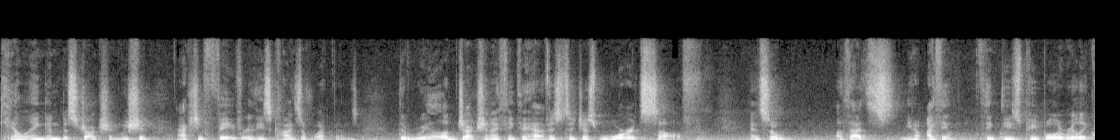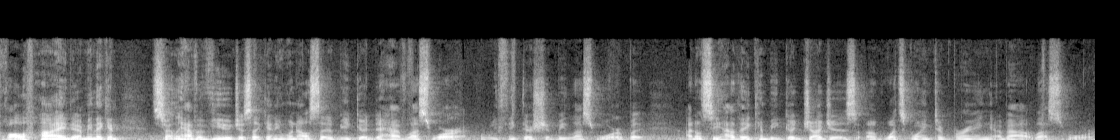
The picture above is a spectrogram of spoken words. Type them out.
killing and destruction. We should actually favor these kinds of weapons. The real objection I think they have is to just war itself. And so uh, that's, you know, I think, think these people are really qualified. I mean, they can certainly have a view just like anyone else that it'd be good to have less war. We think there should be less war, but I don't see how they can be good judges of what's going to bring about less war.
